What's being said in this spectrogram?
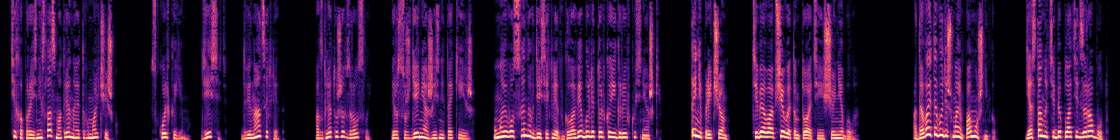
— тихо произнесла, смотря на этого мальчишку. «Сколько ему? Десять, двенадцать лет. А взгляд уже взрослый. И рассуждения о жизни такие же. У моего сына в десять лет в голове были только игры и вкусняшки. Ты ни при чем. Тебя вообще в этом туате еще не было. А давай ты будешь моим помощником. Я стану тебе платить за работу.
